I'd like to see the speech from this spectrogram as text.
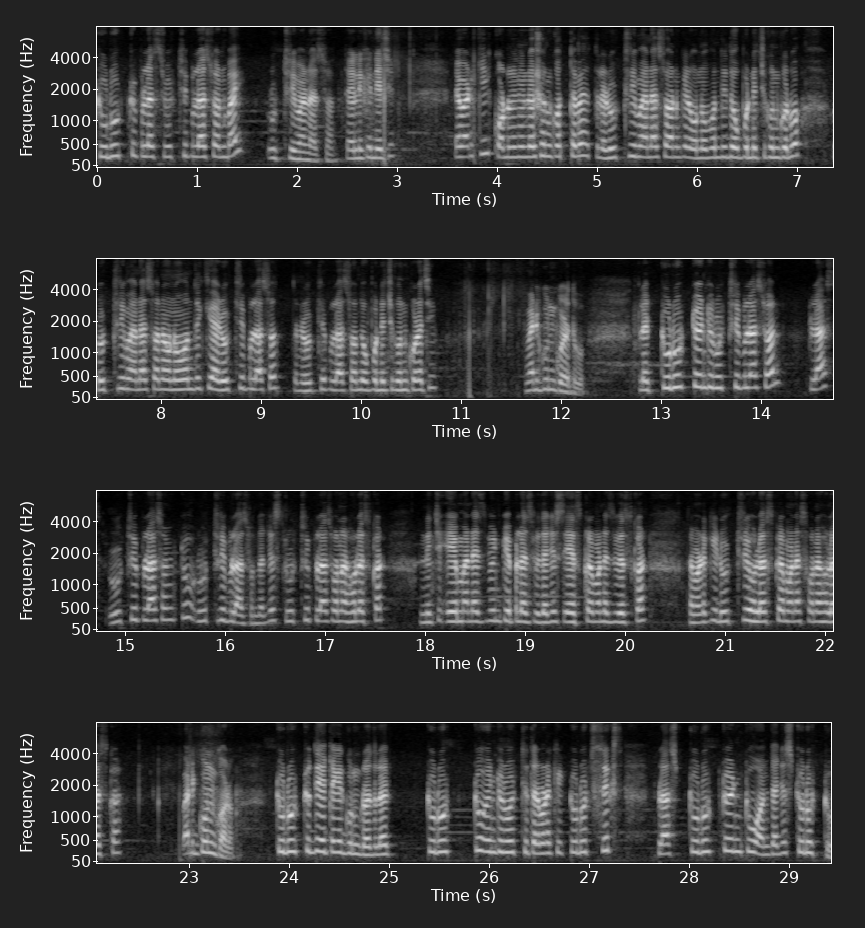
two root two plus root three plus one by root three minus one তাই লিখে নিয়েছি এবার কি কোঅর্ডিনেশন করতে হবে তাহলে রুট থ্রি মাইনাস ওয়ানকে অনুবন্ধিত উপর নিচে গুণ করব রুট থ্রি মাইনাস ওয়ান অনুবন্ধী কি হয় রুট থ্রি প্লাস ওয়ান তাহলে রুট থ্রি প্লাস ওয়ান উপর নিচে গুণ করেছি এবার গুণ করে দেবো তাহলে two root two into root three plus one plus root three plus one two root three plus one that root three plus one whole square নিচে A minus B into A plus B that A square minus B square তার মানে কি root three whole square minus one whole square এবার গুণ করো টু রুট টু দিয়ে এটাকে গুণ করো তাহলে two root two into root three তার মানে কি two root six plus two root two into one that is two root two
